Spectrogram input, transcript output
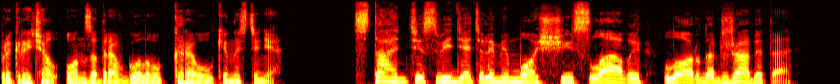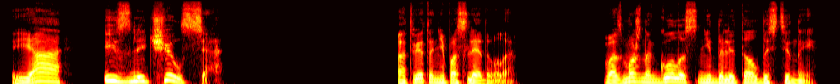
Прокричал он, задрав голову к караулке на стене. «Станьте свидетелями мощи и славы лорда Джадета! Я излечился!» Ответа не последовало. Возможно, голос не долетал до стены.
